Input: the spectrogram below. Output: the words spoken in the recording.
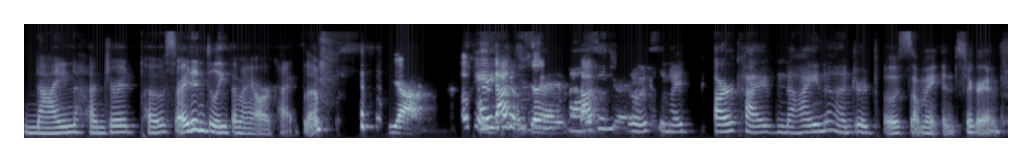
900 posts. I didn't delete them; I archived them. yeah. Okay, that's good. That's good. Posts and I archived 900 posts on my Instagram.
